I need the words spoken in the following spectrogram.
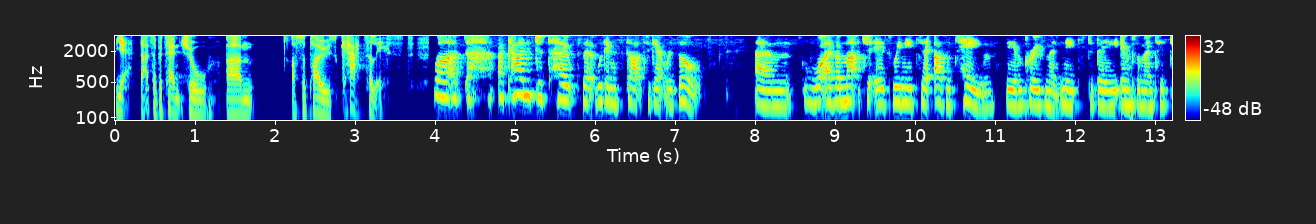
yeah, that's a potential um I suppose catalyst. Well, I, I kind of just hope that we're going to start to get results um, whatever match it is, we need to, as a team, the improvement needs to be implemented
